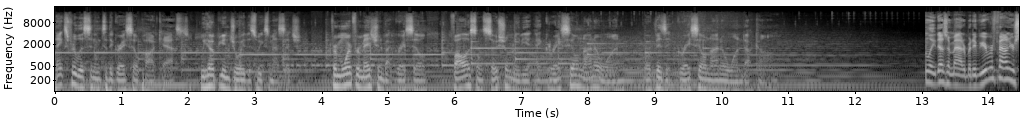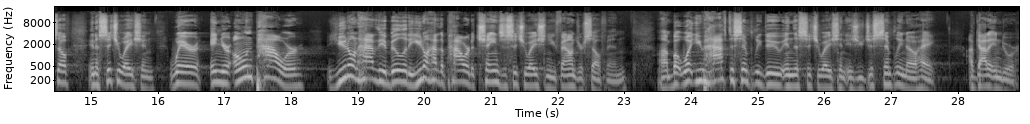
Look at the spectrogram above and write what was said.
Thanks for listening to the Grace Hill podcast. We hope you enjoyed this week's message. For more information about Grace Hill, follow us on social media at Grace Hill 901 or visit gracehill901.com. It doesn't matter, but have you ever found yourself in a situation where, in your own power, you don't have the ability, you don't have the power to change the situation you found yourself in? Um, but what you have to simply do in this situation is you just simply know, hey, I've got to endure.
